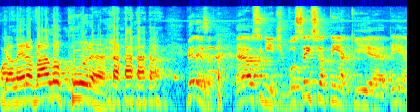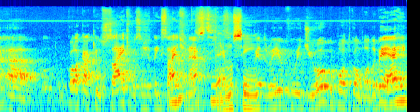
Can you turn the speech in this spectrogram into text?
Galera, vai à loucura! Beleza, é, o seguinte, vocês já têm aqui, é, tem a- a- vou colocar aqui o site, você já tem site, né? Sim. Temos sim. pedroilvoidiogo.com.br.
